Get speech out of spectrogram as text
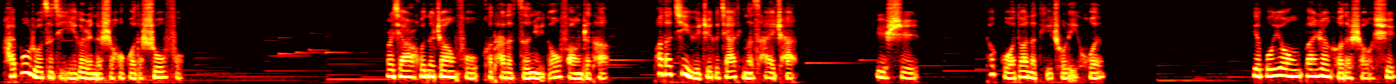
还不如自己一个人的时候过得舒服。而且二婚的丈夫和他的子女都防着她，怕她觊觎这个家庭的财产，于是，他果断的提出离婚，也不用办任何的手续，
